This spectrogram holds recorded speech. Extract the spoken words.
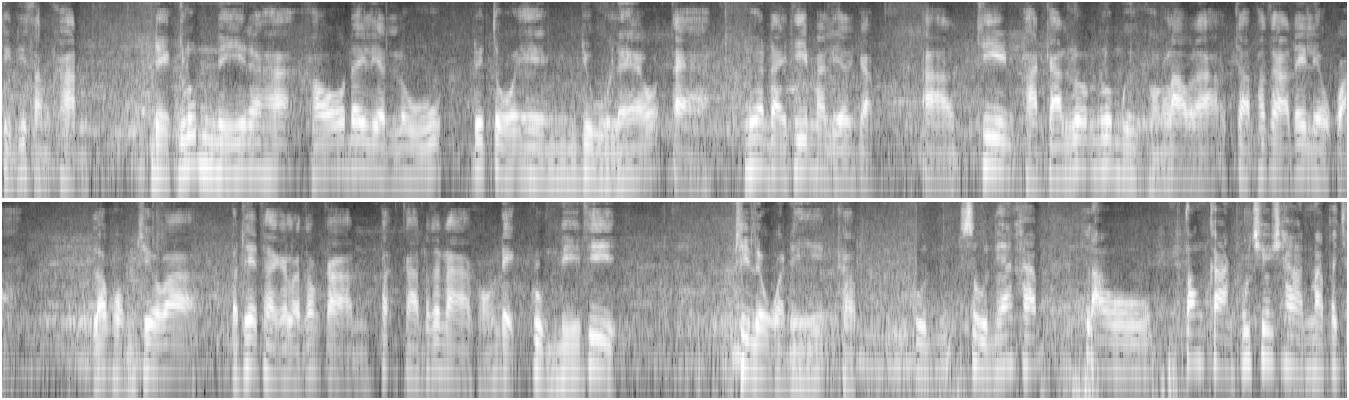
สิ่งที่สำคัญ เด็กรุ่นนี้นะฮะเขาได้เรียนรู้ด้วยตัวเองอยู่แล้ว แต่เมื่อใดที่มาเรียนกับที่ผ่านการร่วมร่วมมือของเราแล้ว จะพัฒนาได้เร็วกว่า แล้วผมเชื่อว่าประเทศไทยกำลังต้องการการพัฒนาของเด็กกลุ่มนี้ที่ที่เร็วกว่านี้ครับ ศูนย์ศูนย์นี้ครับเราต้องการผู้เชี่ยวชาญมาประจ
